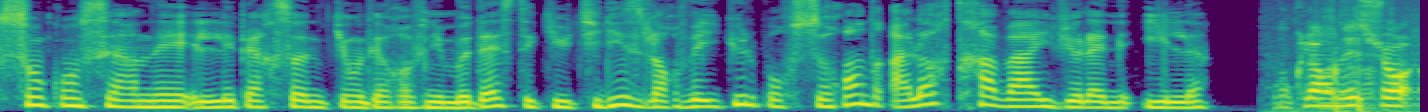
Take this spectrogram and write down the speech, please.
Sont concernées les personnes qui ont des revenus modestes et qui utilisent leur véhicule pour se rendre à leur travail, Violaine Hill. Donc là, on est sur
